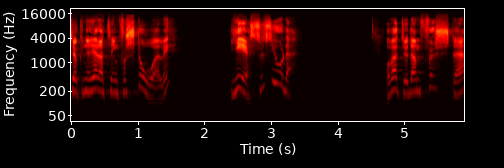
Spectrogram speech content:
til å kunne gjøre ting forståelig. Jesus gjorde det. Og vet du, De første,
